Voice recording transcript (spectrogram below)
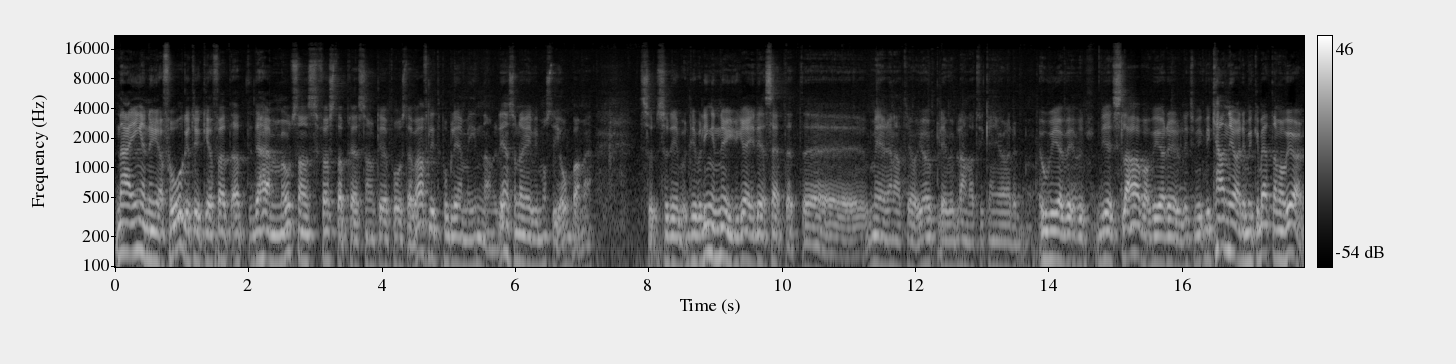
Nej, inga nya frågor tycker jag. För att, att det här med motståndarens första press som jag påstå, har vi haft lite problem med innan. Det är en sån grej vi måste jobba med. Så, så det, det, är väl ingen ny grej i det sättet. Eh, mer än att jag, jag, upplever ibland att vi kan göra det... Oh, vi, vi, vi slarvar, vi, gör det, liksom, vi, vi, kan göra det mycket bättre än vad vi gör.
